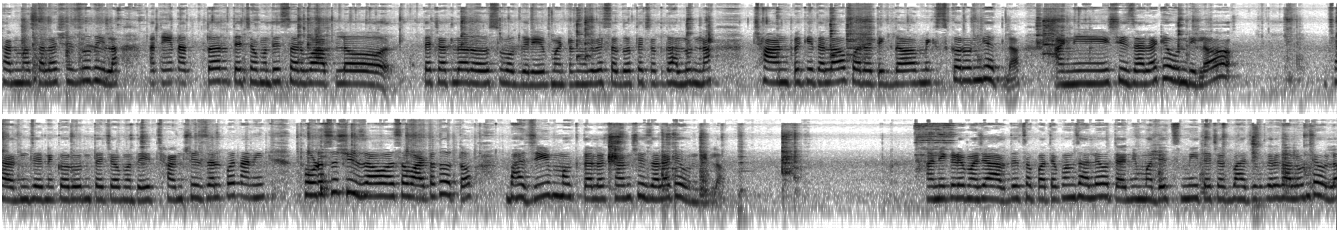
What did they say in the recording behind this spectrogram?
छान मसाला शिजू दिला. आणि नंतर त्याच्यामध्ये सर्व आपलं त्याच्यातलं रस वगैरे मटण वगैरे सगळं त्याच्यात घालून ना छानपैकी त्याला परत एकदा मिक्स करून घेतला. आणि शिजायला ठेवून दिलं. छान जेणेकरून त्याच्यामध्ये छान शिजेल पण आणि थोडंसं शिजावं असं वाटत होतं. भाजी मग त्याला छान शिजायला ठेवून दिलं. आणि इकडे माझ्या अर्ध्या चपात्या पण झाल्या होत्या आणि मध्येच मी त्याच्यात भाजी वगैरे घालून ठेवलं.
